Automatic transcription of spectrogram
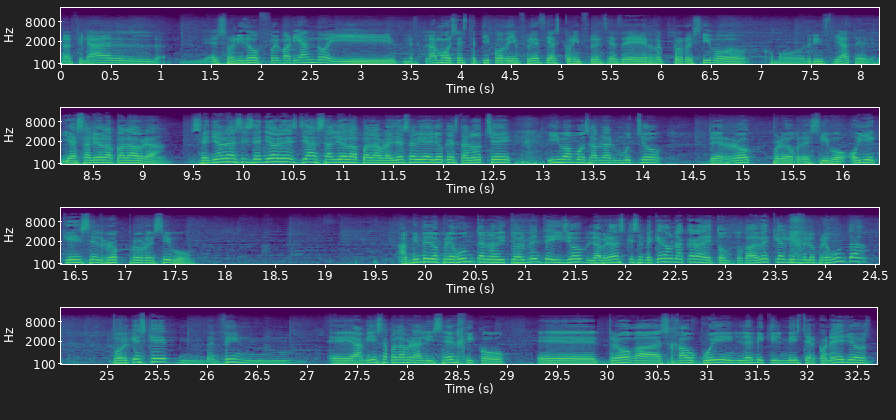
pero al final el sonido fue variando y mezclamos este tipo de influencias con influencias de rock progresivo como Dream Theater. Ya salió la palabra. Señoras y señores, ya salió la palabra. Ya sabía yo que esta noche íbamos a hablar mucho de rock progresivo. Oye, ¿qué es el rock progresivo? A mí me lo preguntan habitualmente y yo, la verdad es que se me queda una cara de tonto cada vez que alguien me lo pregunta, porque es que, mm, en fin, mm, eh, a mí esa palabra lisérgico, eh, drogas, How Win, Lemmy Kilmister con ellos,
